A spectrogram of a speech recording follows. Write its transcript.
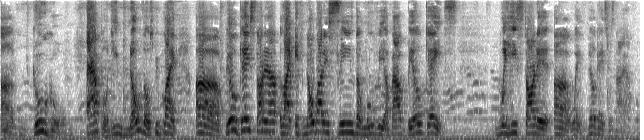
uh, Google, Apple? Do you know those people? Like, uh, Bill Gates started out. Like, if nobody's seen the movie about Bill Gates when he started uh wait bill gates was not apple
